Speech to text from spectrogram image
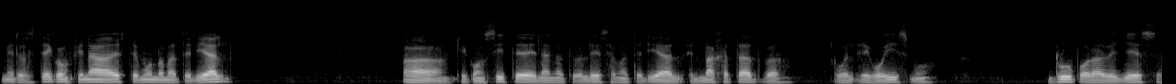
Mientras esté confinada a este mundo material, ah, que consiste en la naturaleza material, el Mahatattva o el egoísmo, Rupa o la belleza,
